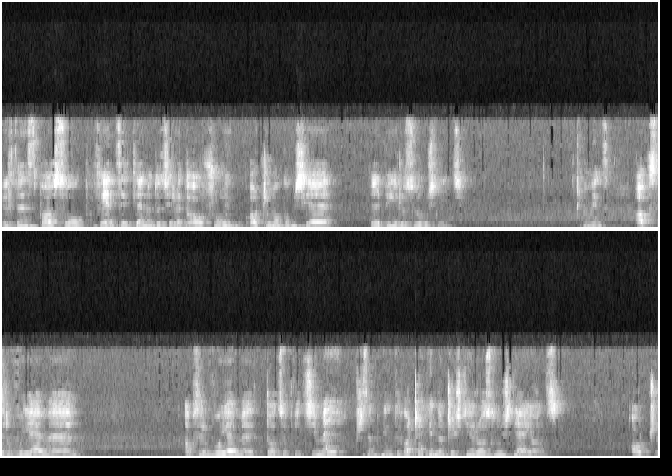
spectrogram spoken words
i w ten sposób więcej tlenu dociera do oczu i oczy mogą się lepiej rozluźnić. Więc obserwujemy, obserwujemy to, co widzimy przy zamkniętych oczach, jednocześnie rozluźniając oczy.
